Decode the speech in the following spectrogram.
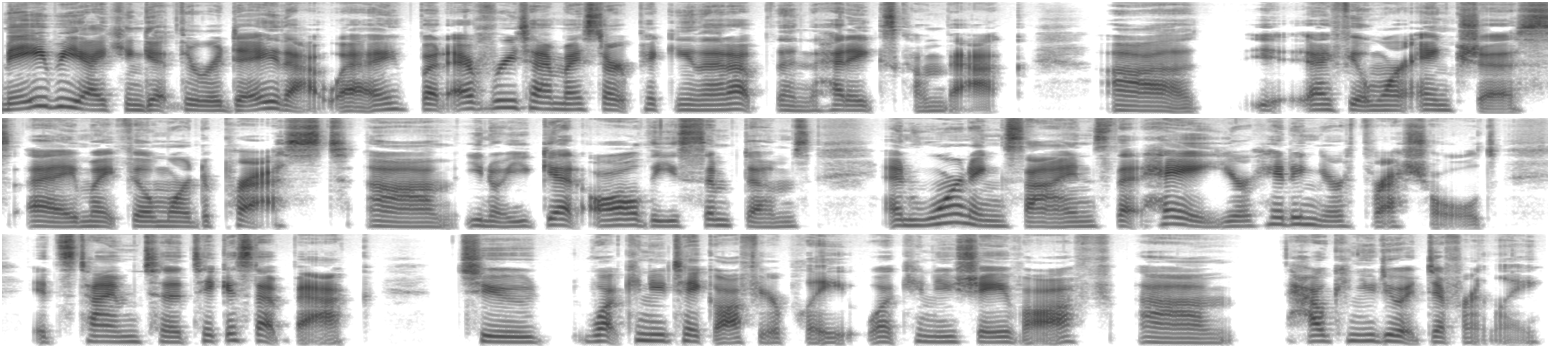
maybe i can get through a day that way but every time i start picking that up then the headaches come back uh, I feel more anxious. I might feel more depressed. Um, you know, you get all these symptoms and warning signs that, hey, you're hitting your threshold. It's time to take a step back to what can you take off your plate? What can you shave off? Um, how can you do it differently?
